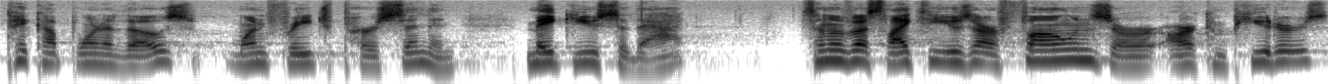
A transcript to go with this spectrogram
pick up one of those, one for each person, and make use of that. Some of us like to use our phones or our computers.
